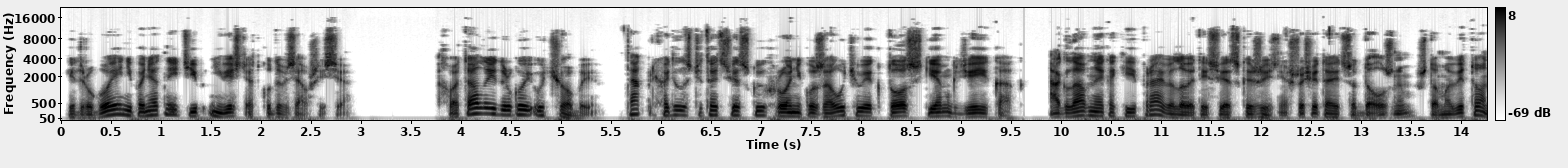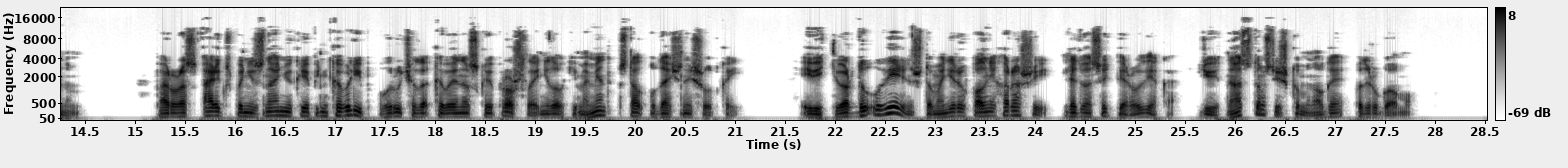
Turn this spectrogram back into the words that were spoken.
и другое — непонятный тип, невесть откуда взявшийся. Хватало и другой учебы. Так приходилось читать светскую хронику, заучивая кто, с кем, где и как. А главное, какие правила в этой светской жизни, что считается должным, что мавитоном. Пару раз Алекс по незнанию крепенько влип, выручила КВНовское прошлое, неловкий момент стал удачной шуткой. И ведь твердо уверен, что манеры вполне хороши для 21 века. В 19 слишком многое по-другому.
